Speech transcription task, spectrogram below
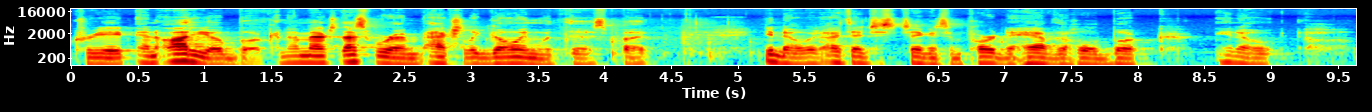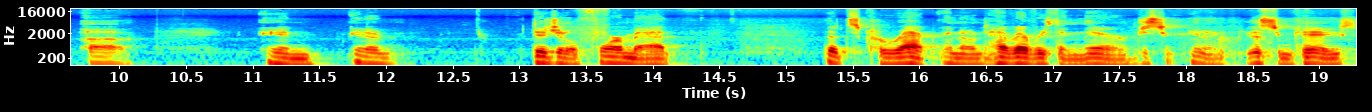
create an audio book. And I'm actually that's where I'm actually going with this. But you know, I, I just think it's important to have the whole book, you know, uh, in you know digital format that's correct. You know, to have everything there, just you know, just in case.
